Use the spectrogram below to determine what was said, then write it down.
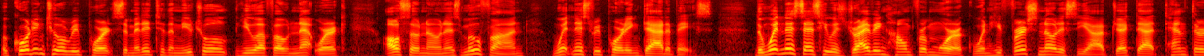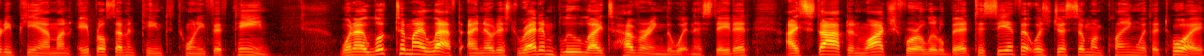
according to a report submitted to the Mutual UFO Network, also known as MUFON, Witness Reporting Database. The witness says he was driving home from work when he first noticed the object at 10:30 p.m. on April 17, 2015. When I looked to my left, I noticed red and blue lights hovering, the witness stated. I stopped and watched for a little bit to see if it was just someone playing with a toy,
